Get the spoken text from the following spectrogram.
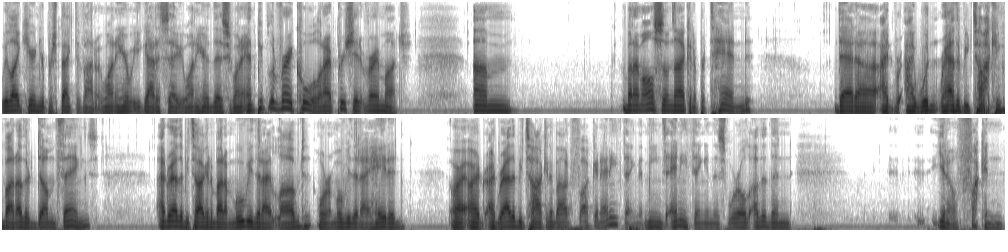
We like hearing your perspective on it. We want to hear what you got to say. We want to hear this. We want to, and people are very cool, and I appreciate it very much. Um, but I'm also not going to pretend that uh, I'd I wouldn't rather be talking about other dumb things. I'd rather be talking about a movie that I loved or a movie that I hated, or I'd, I'd rather be talking about fucking anything that means anything in this world other than, you know, fucking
